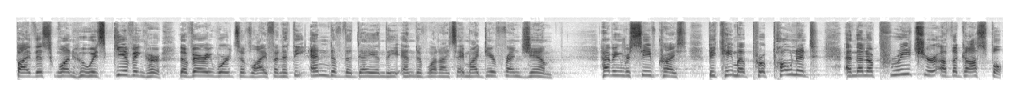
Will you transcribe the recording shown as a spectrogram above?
by this one who is giving her the very words of life. And at the end of the day and the end of what I say, my dear friend Jim, having received Christ, became a proponent and then a preacher of the gospel.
